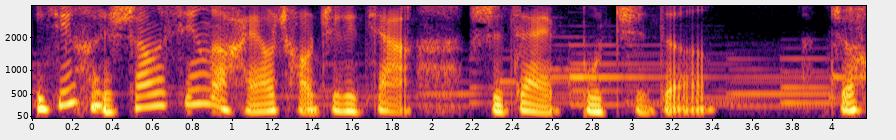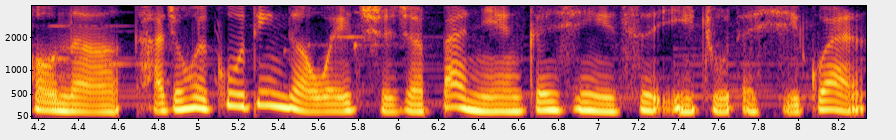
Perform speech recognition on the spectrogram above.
已经很伤心了，还要吵这个架，实在不值得。之后呢，他就会固定的维持着半年更新一次遗嘱的习惯。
